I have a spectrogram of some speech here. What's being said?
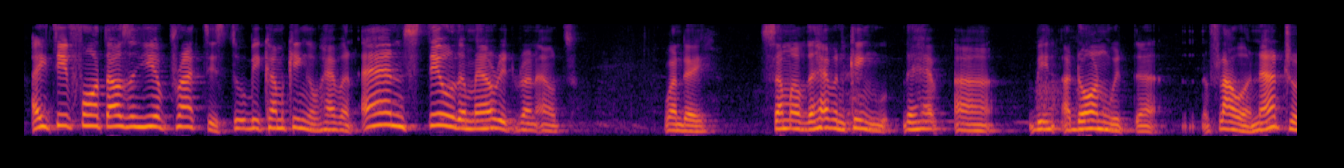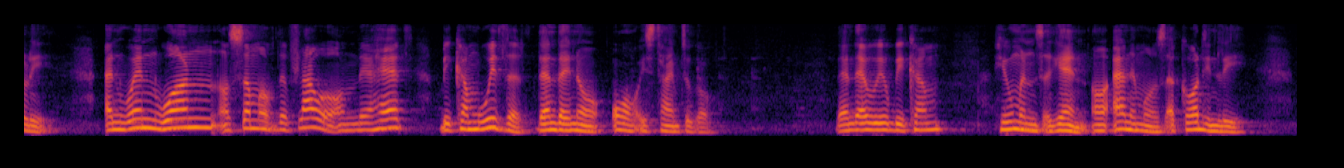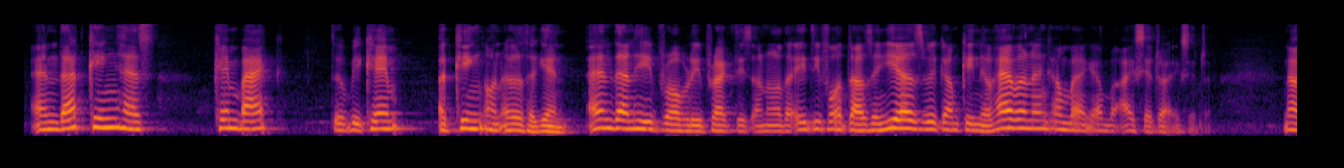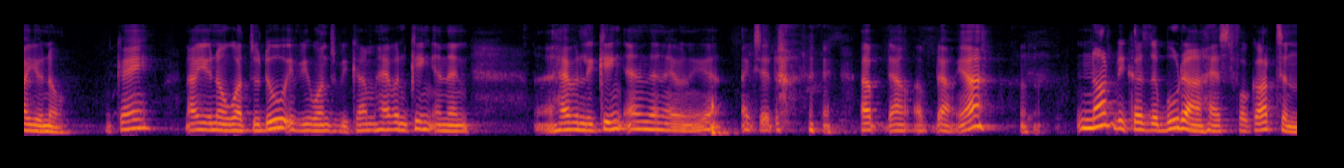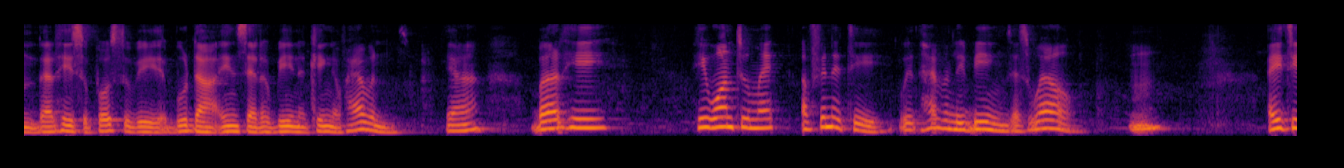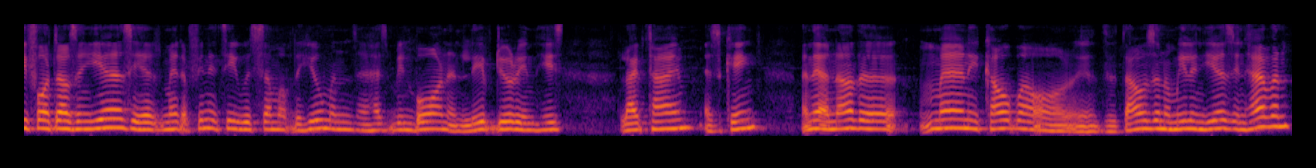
84,000 year practice to become king of heaven, and still the merit ran out. One day, some of the heaven king they have uh, been adorned with the flower naturally, and when one or some of the flower on their head become withered, then they know, oh, it's time to go then they will become humans again or animals accordingly. And that king has came back to become a king on earth again. And then he probably practiced another 84,000 years, become king of heaven and come back, etc., etc. Now you know, okay? Now you know what to do if you want to become heaven king and then heavenly king and then heavenly, yeah, etc. up, down, up, down, yeah? not because the Buddha has forgotten that he's supposed to be a Buddha instead of being a king of heaven, yeah, but he he want to make affinity with heavenly beings as well. Hmm? 84,000 years he has made affinity with some of the humans and has been born and lived during his lifetime as a king. And then another many kalpa or a thousand or million years in heaven,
